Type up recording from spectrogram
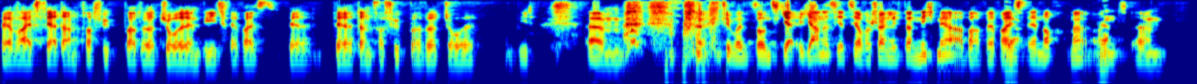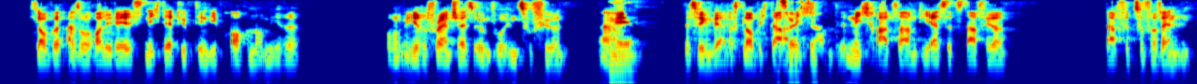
Wer weiß, wer dann verfügbar wird, Joel Embiid, wer weiß, wer, wer dann verfügbar wird, Joel Embiid. Ähm, sonst, Jan ist jetzt ja wahrscheinlich dann nicht mehr, aber wer weiß, ja. wer noch. Ne? Und ja. ähm, ich glaube, also Holiday ist nicht der Typ, den die brauchen, um ihre, um ihre Franchise irgendwo hinzuführen. Ähm, nee. Deswegen wäre das, glaube ich, da nicht, ja. nicht ratsam, die Assets dafür, dafür zu verwenden.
